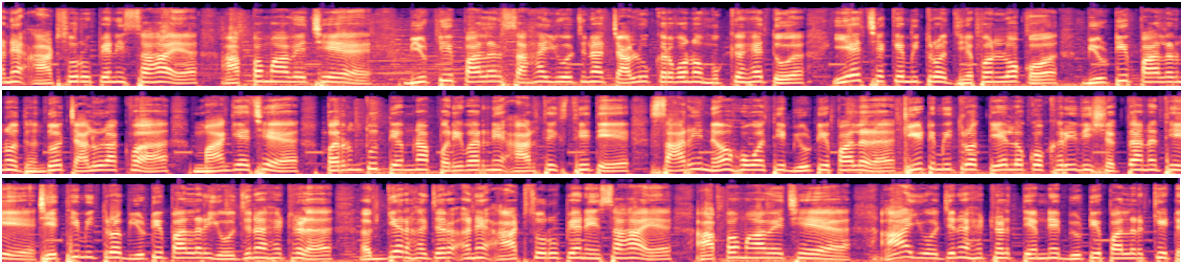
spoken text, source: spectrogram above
અને આઠસો રૂપિયાની સહાય આપવામાં આવે છે. બ્યુટી પાર્લર સહાય યોજના ચાલુ કરવાનો મુખ્ય હેતુ એ છે કે મિત્રો જે પણ લોકો બ્યુટી પાર્લરનો ધંધો ચાલુ રાખવા માંગે છે, પરંતુ તેમના પરિવારની આર્થિક સ્થિતિ સારી ન હોવાથી બ્યુટી પાર્લર કીટ મિત્રો તે લોકો ખરીદી શકતા નથી. જેથી મિત્રો બ્યુટી પાર્લર યોજના હેઠળ અગિયાર અને આઠસો રૂપિયાની સહાય આપવામાં આવે છે. આ યોજના હેઠળ તેમને બ્યુટી પાર્લર કીટ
